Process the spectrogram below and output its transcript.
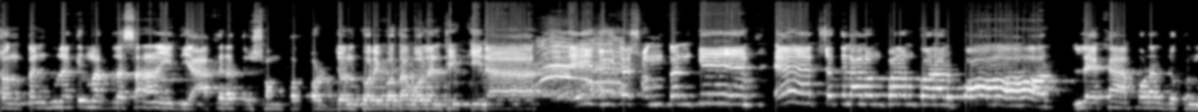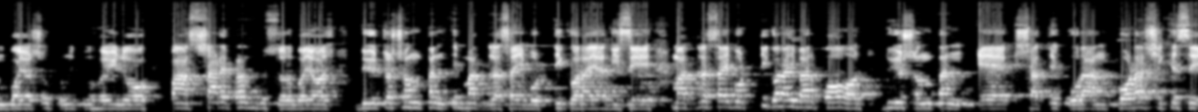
সন্তানগুলাকে আখেরাতের সম্পদ অর্জন করে কথা বলেন ঠিক কিনা? এই দুইটা সন্তানকে একসাথে লালন পালন করার পর লেখা পড়ার যখন বয়স উপনীত হইল, পাঁচ সাড়ে পাঁচ বছর বয়স, দুইটা সন্তানকে মাদ্রাসায় ভর্তি করাইয়া দিছে। মাদ্রাসায় ভর্তি করাইবার পর দুই সন্তান একসাথে কোরআন পড়া শিখেছে।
